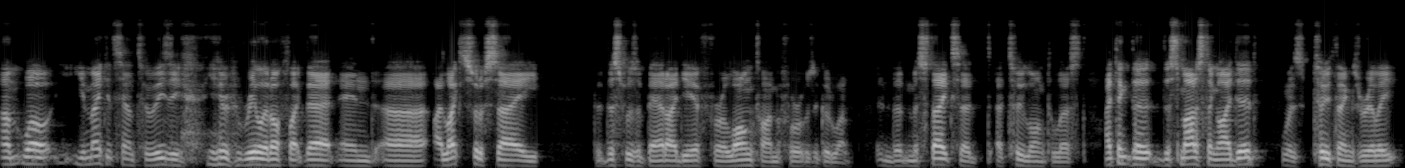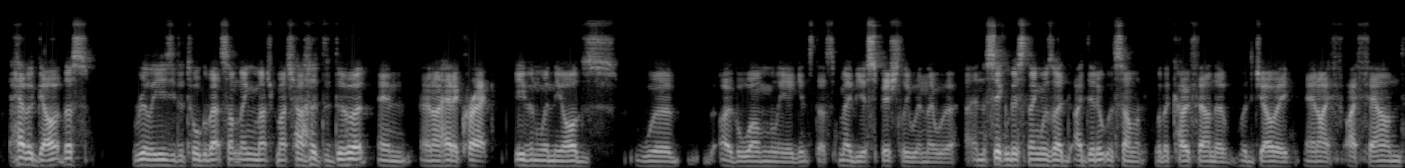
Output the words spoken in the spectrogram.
Um, well, you make it sound too easy. you reel it off like that, and uh, I like to sort of say that this was a bad idea for a long time before it was a good one. The mistakes are, are too long to list. I think the the smartest thing I did was two things really: have a go at this. Really easy to talk about something, much much harder to do it, and and I had a crack even when the odds were overwhelmingly against us, maybe especially when they were. And the second best thing was I, I did it with someone, with a co founder, with Joey. And I, I found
